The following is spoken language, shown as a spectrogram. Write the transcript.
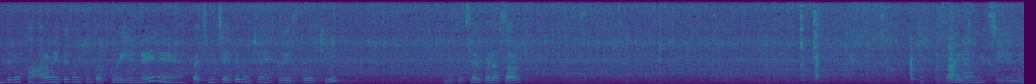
ఇందులో కారం అయితే కొంచెం తక్కువ వేయండి. పచ్చిమిర్చి అయితే కొంచెం ఎక్కువ వేసుకోవచ్చు. రుచికి సరిపడా సాల్ట్. ఒక్కసారి ఇలా మిక్స్ చేయండి.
